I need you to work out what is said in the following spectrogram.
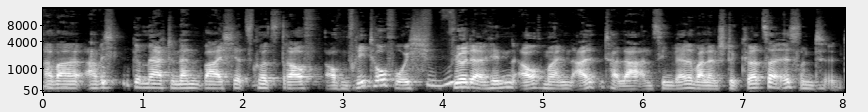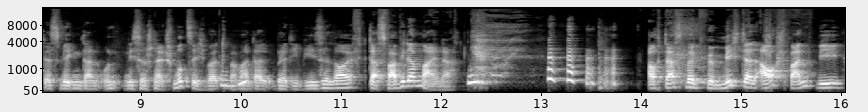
Aber habe ich gemerkt und dann war ich jetzt kurz drauf auf dem Friedhof, wo ich mhm. für dahin auch meinen alten Talar anziehen werde, weil er ein Stück kürzer ist und deswegen dann unten nicht so schnell schmutzig wird, mhm. wenn man da über die Wiese läuft. Das war wieder meiner. auch das wird für mich dann auch spannend, wie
